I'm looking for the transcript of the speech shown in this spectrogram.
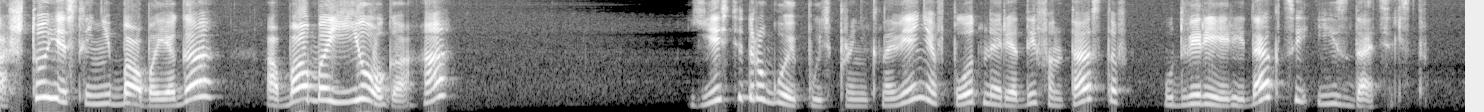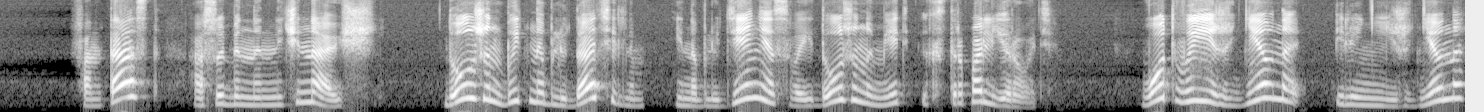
А что, если не баба-яга, а баба-йога, а? Есть и другой путь проникновения в плотные ряды фантастов у дверей редакций и издательств. Фантаст, особенно начинающий, должен быть наблюдательным и наблюдения свои должен уметь экстраполировать. Вот вы ежедневно или не ежедневно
